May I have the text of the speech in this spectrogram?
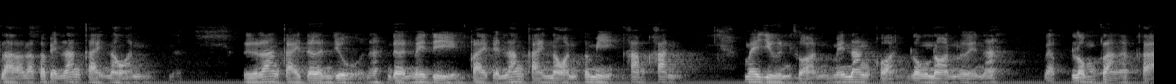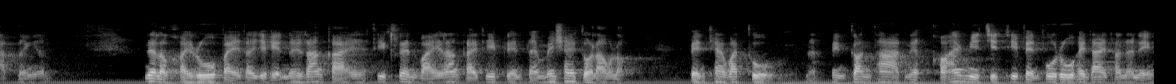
คราว แล้วก็เป็นร่างกายนอนหรือร่างกายเดินอยู่นะเดินไม่ดีกลายเป็นร่างกายนอนก็มีข้ามขั้น ไม่ยืนก่อนไม่นั่งก่อนลงนอนเลยนะ แบบล้มกลางอากาศอะไรเงี้ยเนี่ยเราคอยรู้ไปเราจะเห็นในร่างกายที่เคลื่อนไหวร่างกายที่เปลี่ยนแปลงไม่ใช่ตัวเราหรอก เป็นแค่วัตถุนะเป็นก้อนธาตุเนี่ยขอให้มีจิตที่เป็นผู้รู้ให้ได้เท่านั้นเอง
